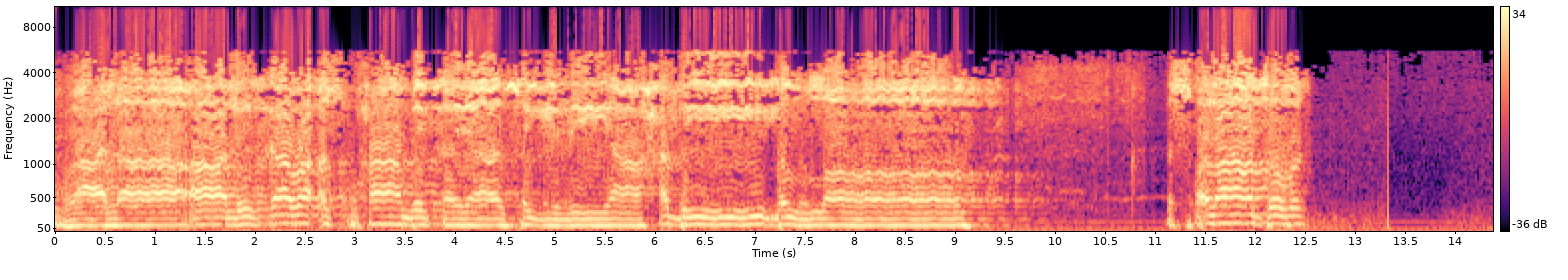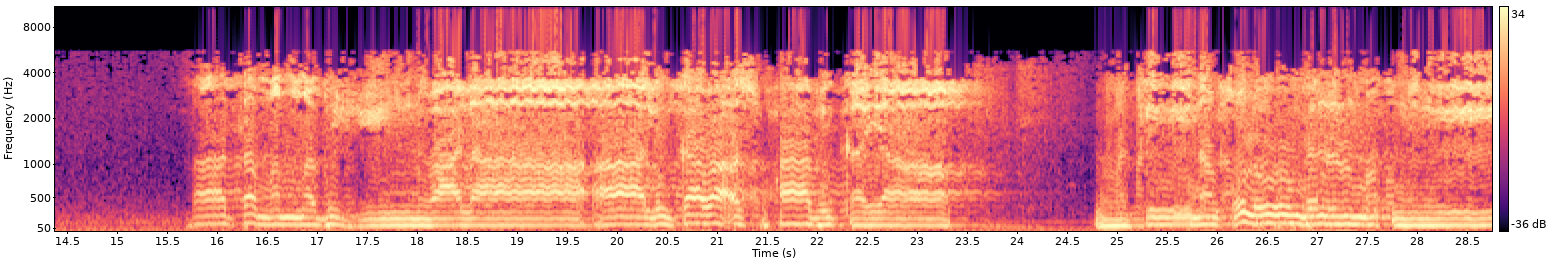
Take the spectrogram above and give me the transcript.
وعلى آلك وأصحابك يا سيدي، يا حبيب الله. الصلاة خاتم النبيين وعلى آلك وأصحابك يا مكين قلوب المؤمنين.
